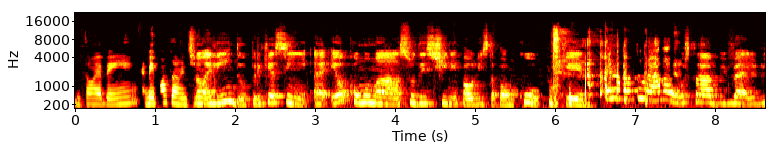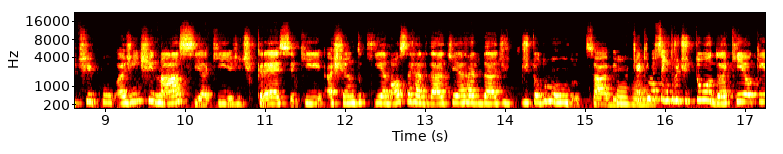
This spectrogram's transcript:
Então, é bem, é bem importante. Não, é lindo, porque, assim, é, eu, como uma sudestina e paulista pau no cu, Porque é natural, sabe, velho? Do tipo, a gente nasce aqui, a gente cresce aqui achando que a nossa realidade é a realidade de todo mundo, sabe? Uhum. Porque aqui é o centro de tudo, aqui é o que,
